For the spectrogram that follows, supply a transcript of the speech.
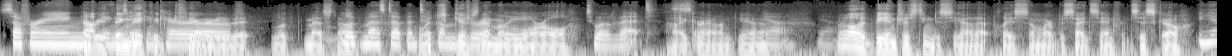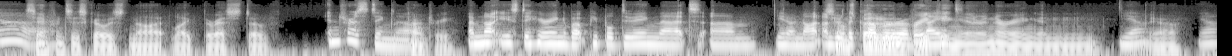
suffering, not Everything being they taken could care carry of, that looked messed up, looked messed up, and took them gives them a directly moral to a vet. high So, ground. Yeah. Yeah, yeah, Well, it'd be interesting to see how that plays somewhere besides San Francisco. yeah. San Francisco is not like the rest of Interesting the though. country. I'm not used to hearing about people doing that. Um, you know, not under Sounds the cover than of breaking night. and entering and Yeah, yeah. yeah.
